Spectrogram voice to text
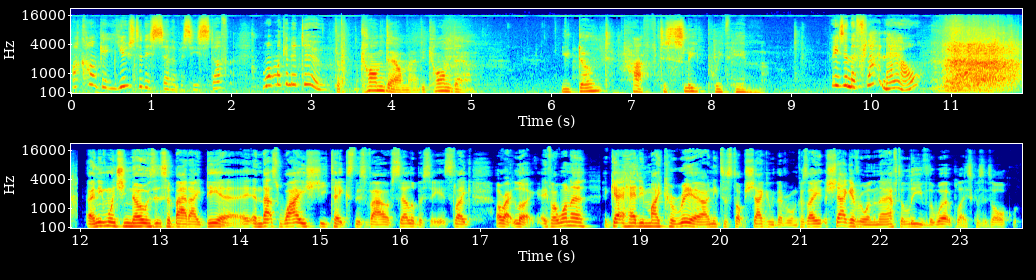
I can't get used to this celibacy stuff. What am I going to do? Calm down, Mandy, calm down. You don't have to sleep with him. He's in the flat now. And even when she knows it's a bad idea, and that's why she takes this vow of celibacy. It's like, all right, look, if I want to get ahead in my career, I need to stop shagging with everyone because I shag everyone and then I have to leave the workplace because it's awkward.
